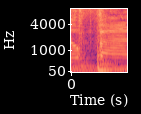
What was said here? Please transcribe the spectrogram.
I'll find.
